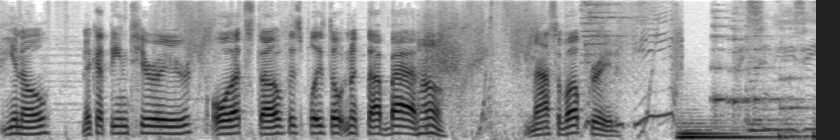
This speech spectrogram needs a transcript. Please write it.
you know, look at the interior, all that stuff. This place don't look that bad, huh? Massive upgrade. Nice and easy.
